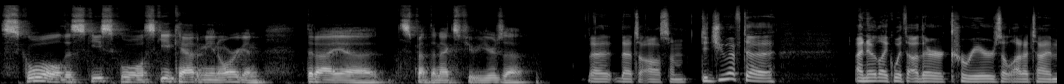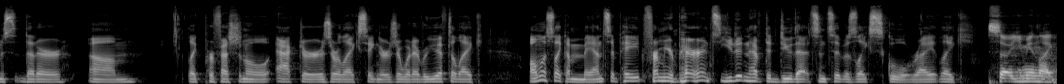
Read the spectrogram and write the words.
school, this ski school, ski academy in Oregon, that I uh, spent the next few years at. That that's awesome. Did you have to? I know, like with other careers, a lot of times that are um, like professional actors or like singers or whatever, you have to like almost like emancipate from your parents. You didn't have to do that since it was like school, right? Like So you mean like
